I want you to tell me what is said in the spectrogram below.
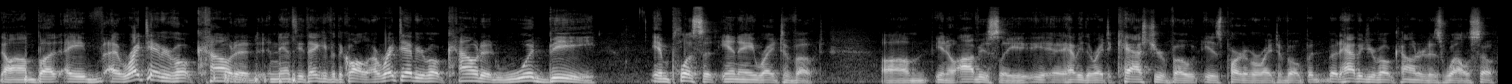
Um, but a, a right to have your vote counted, and Nancy, thank you for the call. A right to have your vote counted would be implicit in a right to vote. Um, you know, obviously, having the right to cast your vote is part of a right to vote, but but having your vote counted as well. So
